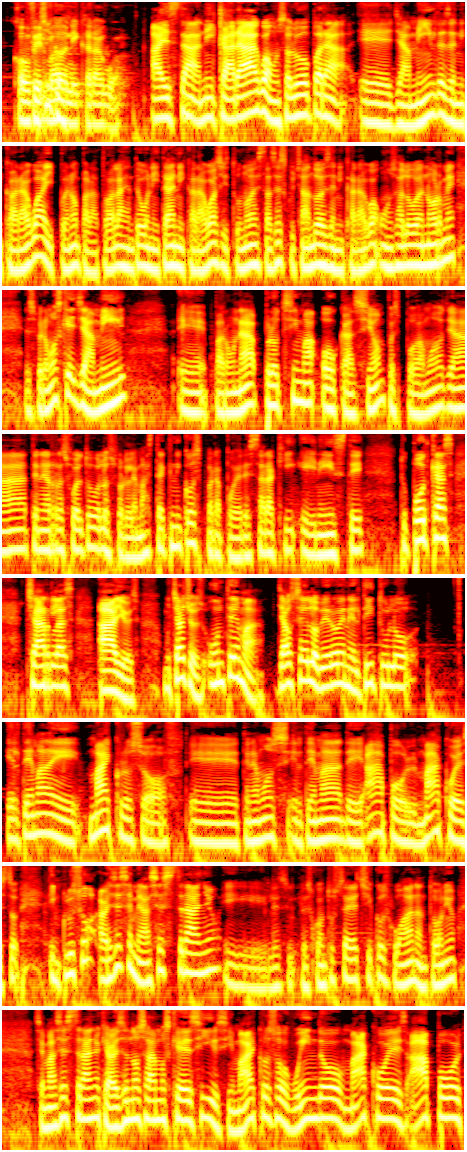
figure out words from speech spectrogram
Confirmado Nicaragua. Ahí está, Nicaragua. Un saludo para eh, Yamil desde Nicaragua y bueno, para toda la gente bonita de Nicaragua. Si tú nos estás escuchando desde Nicaragua, un saludo enorme. Esperemos que Yamil, eh, para una próxima ocasión, pues podamos ya tener resueltos los problemas técnicos para poder estar aquí en este, tu podcast, Charlas iOS. Muchachos, un tema, ya ustedes lo vieron en el título, el tema de Microsoft, eh, tenemos el tema de Apple, Mac, esto. Incluso a veces se me hace extraño, y les, cuento a ustedes chicos, Juan, Antonio, se me hace extraño que a veces no sabemos qué decir, si Microsoft, Windows, macOS, Apple,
